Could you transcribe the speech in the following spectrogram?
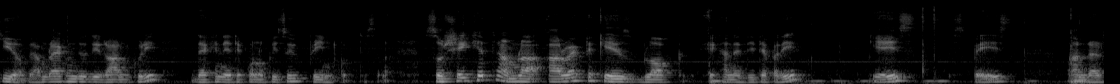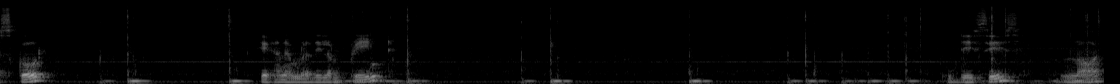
কি হবে? আমরা এখন যদি রান করি, দেখেন এটা কোনো কিছুই প্রিন্ট করতেছে না। সো সেই ক্ষেত্রে আমরা আরও একটা কেস ব্লক এখানে দিতে পারি। কেস স্পেস আন্ডারস্কোর এখানে আমরা দিলাম print this is not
